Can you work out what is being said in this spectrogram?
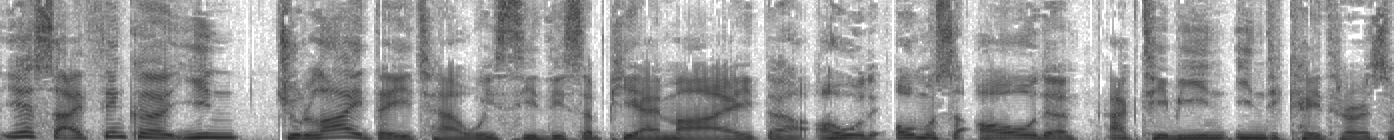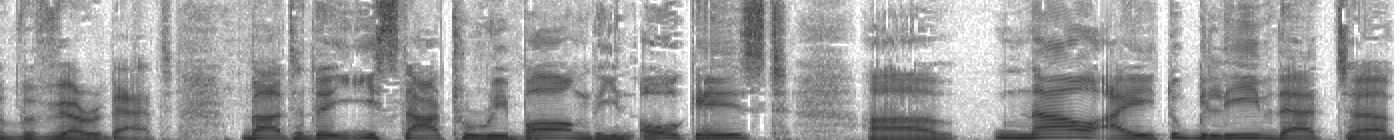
yes, I think uh, in July data, we see this uh, PMI, the all, almost all the activity indicators were very bad. But they start to rebound in August. Uh, now I do believe that uh,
